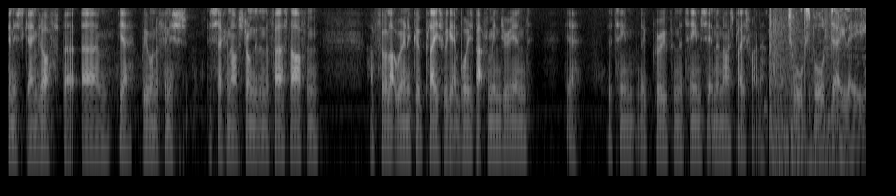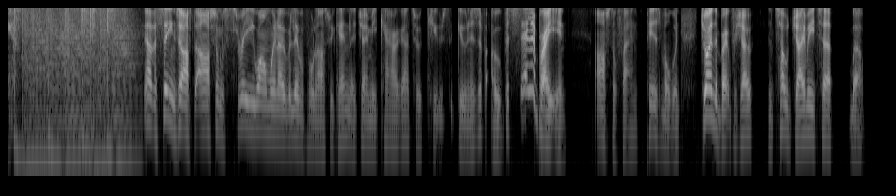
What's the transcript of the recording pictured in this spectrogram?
finish games off. But um, yeah, we want to finish the second half stronger than the first half, and I feel like we're in a good place. We're getting boys back from injury, and yeah, the team, the group, and the team sit in a nice place right now. Talk Sport Daily. Now, the scenes after Arsenal's 3 1 win over Liverpool last weekend led Jamie Carragher to accuse the Gooners of over celebrating. Arsenal fan Piers Morgan joined the breakfast show and told Jamie to, well,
